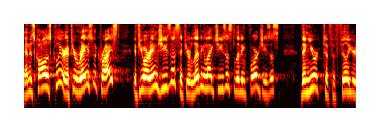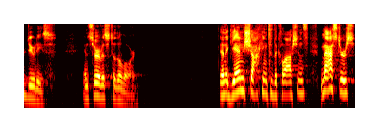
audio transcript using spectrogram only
And his call is clear. If you're raised with Christ, if you are in Jesus, if you're living like Jesus, living for Jesus, then you're to fulfill your duties in service to the Lord. And again, shocking to the Colossians, masters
